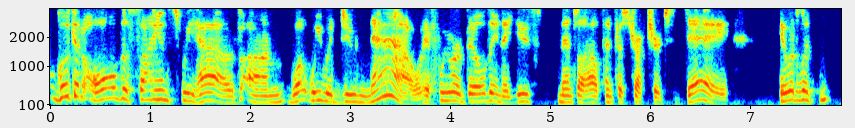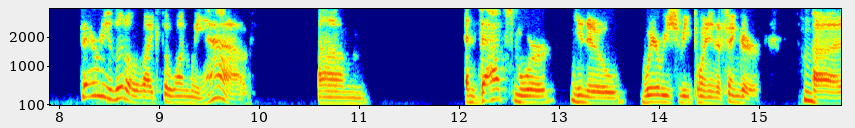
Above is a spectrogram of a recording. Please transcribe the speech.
look at all the science we have on what we would do now if we were building a youth mental health infrastructure today. It would look very little like the one we have. Um, and that's more you know where we should be pointing the finger hmm. uh,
